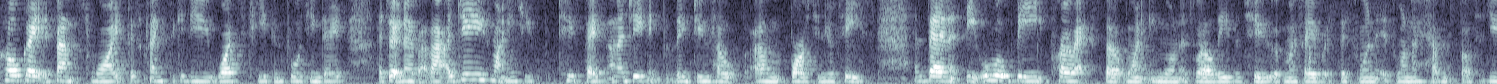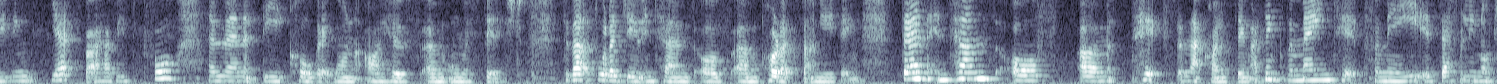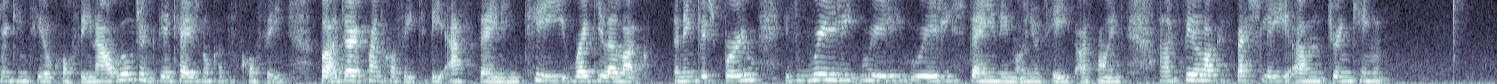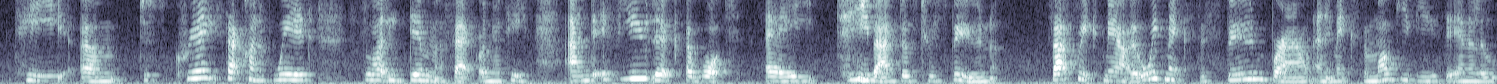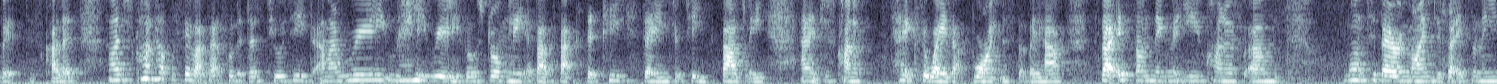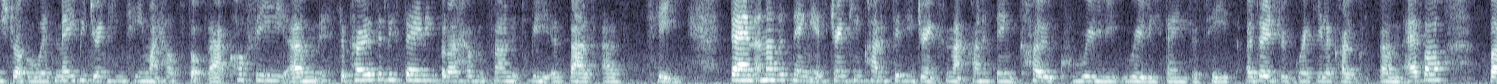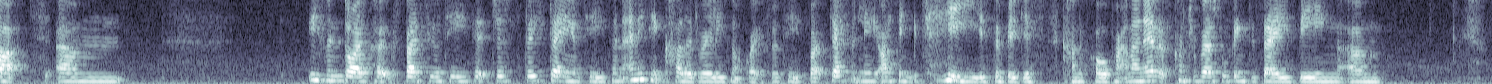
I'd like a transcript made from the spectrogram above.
Colgate Advanced White. This claims to give you whiter teeth in 14 days. I don't know about that. I do use whitening tooth toothpaste and I do think that they do help um, brighten your teeth. And then the Oral-B Pro Expert Whitening one as well. These are two of my favourites. This one is one I haven't started using yet, but I have used it before. And then the Colgate one I have um, almost finished. So that's what I do in terms of um, products that I'm using. Then in terms of um, tips and that kind of thing. I think the main tip for me is definitely not drinking tea or coffee. Now, I will drink the occasional cup of coffee, but I don't find coffee to be as staining. Tea, regular, like an English brew, is really, really, really staining on your teeth, I find. And I feel like, especially um, drinking tea, um, just creates that kind of weird, slightly dim effect on your teeth. And if you look at what a tea bag does to a spoon that freaks me out. It always makes the spoon brown and it makes the mug you've used it in a little bit discoloured. And I just can't help but feel like that's what it does to your teeth. And I really, really, really feel strongly about the fact that tea stains your teeth badly and it just kind of takes away that brightness that they have. So that is something that you kind of um, want to bear in mind if that is something you struggle with. Maybe drinking tea might help stop that. Coffee um, is supposedly staining, but I haven't found it to be as bad as tea. Then another thing is drinking kind of fizzy drinks and that kind of thing. Coke really, really stains your teeth. I don't drink regular Coke um, ever, but um, even Diet Coke's bad for your teeth. It just, they stain your teeth and anything coloured really is not great for your teeth. But definitely I think tea is the biggest kind of culprit. And I know that's a controversial thing to say being um,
